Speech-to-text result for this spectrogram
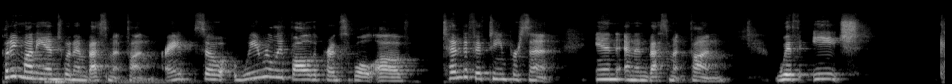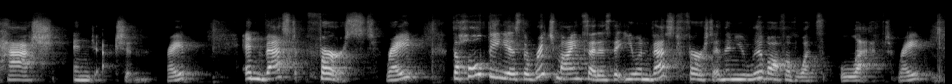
putting money into an investment fund, right? So, we really follow the principle of 10 to 15% in an investment fund with each cash injection, right? Invest first, right? The whole thing is the rich mindset is that you invest first and then you live off of what's left, right?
